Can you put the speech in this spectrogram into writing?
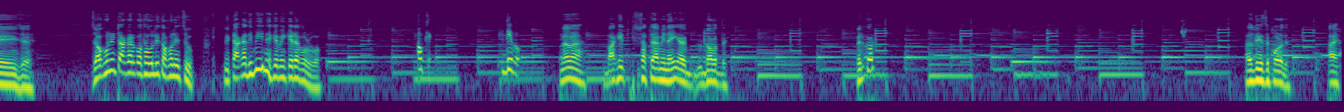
এই যে যখনই টাকার কথা বলি তখনই চুপ। তুই টাকা দিবি নাকি আমি কেটে পড়ব? দিব। না না বাকি সাথে আমি নাই নগদ দে। বের কর। ঠিক আছে পড়ে দে। আয়।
